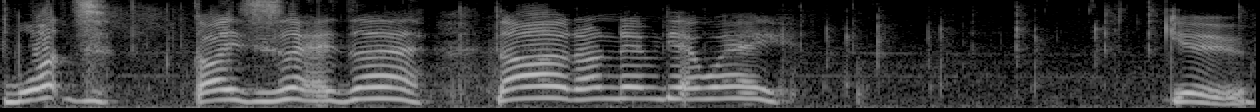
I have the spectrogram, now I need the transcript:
What? Guys, he's there. No, don't let him get away. You.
